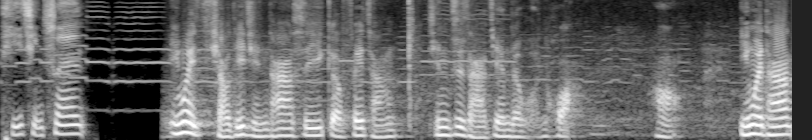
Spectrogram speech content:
提琴村。因为小提琴它是一个非常金字塔尖的文化，啊，因为它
